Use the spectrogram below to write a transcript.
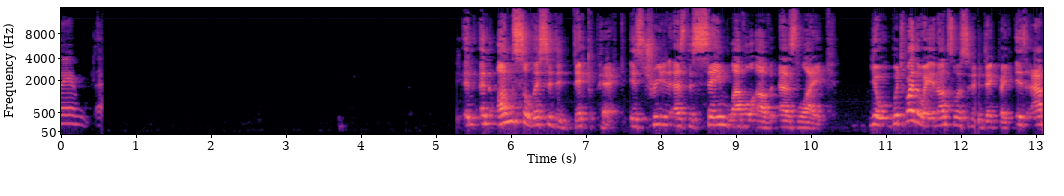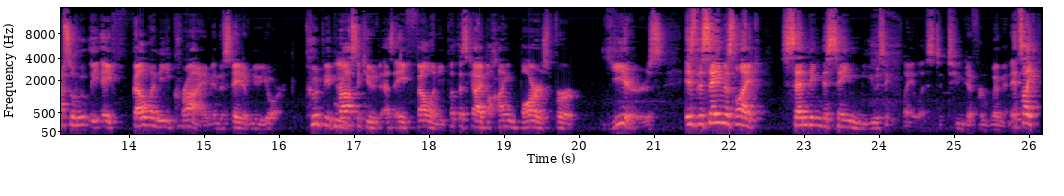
Same. An, an, unsolicited dick pic is treated as the same level of as like you know which by the way an unsolicited dick pic is absolutely a felony crime in the state of new york could be hmm. prosecuted as a felony put this guy behind bars for years is the same as like sending the same music playlist to two different women. It's like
